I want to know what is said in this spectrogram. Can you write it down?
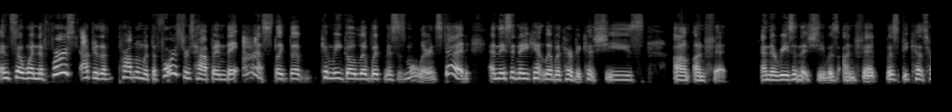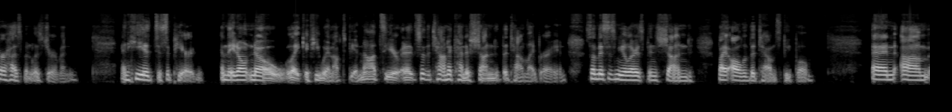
And so when the first, after the problem with the Forresters happened, they asked, like, the can we go live with Mrs. Mueller instead? And they said, no, you can't live with her because she's um, unfit. And the reason that she was unfit was because her husband was German and he had disappeared. And they don't know, like, if he went off to be a Nazi or so the town had kind of shunned the town librarian. So Mrs. Mueller has been shunned by all of the townspeople. And um,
